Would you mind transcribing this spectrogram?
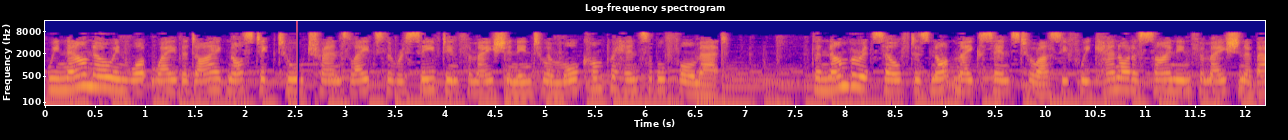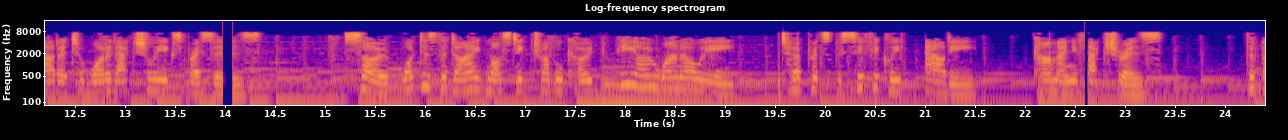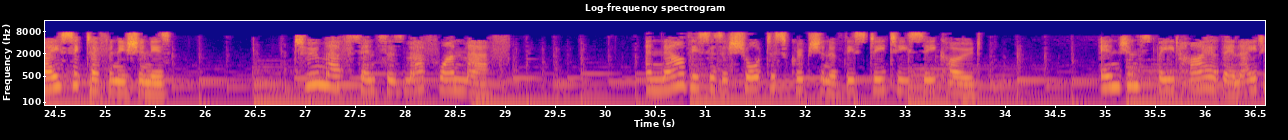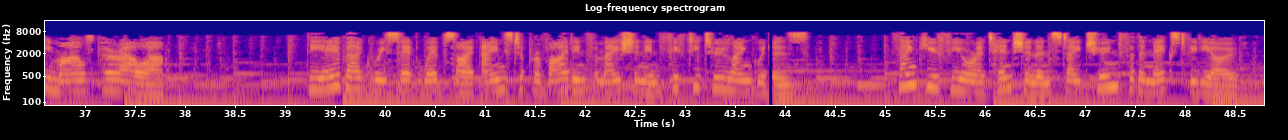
We now know in what way the diagnostic tool translates the received information into a more comprehensible format. The number itself does not make sense to us if we cannot assign information about it to what it actually expresses. So, what does the diagnostic trouble code P010E interpret specifically Audi car manufacturers? The basic definition is 2 MAF sensors MAF1 MAF and now this is a short description of this DTC code. Engine speed higher than 80 miles per hour. The Airbag Reset website aims to provide information in 52 languages. Thank you for your attention and stay tuned for the next video.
